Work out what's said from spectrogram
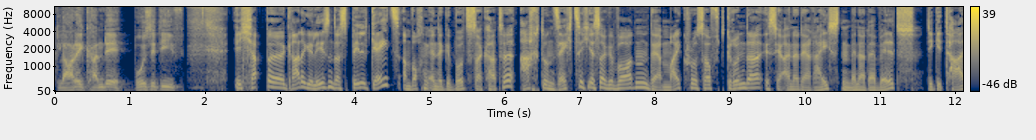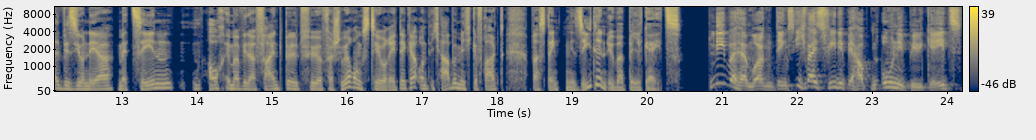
Klare Kante, positiv. Ich habe äh, gerade gelesen, dass Bill Gates am Wochenende Geburtstag hatte. 68 ist er geworden. Der Microsoft-Gründer ist ja einer der reichsten Männer der Welt. Digitalvisionär, Mäzen, auch immer wieder Feindbild für Verschwörungstheoretiker. Und ich habe mich gefragt, was denken Sie denn über Bill Gates? Lieber Herr Morgendings, ich weiß, viele behaupten, ohne Bill Gates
